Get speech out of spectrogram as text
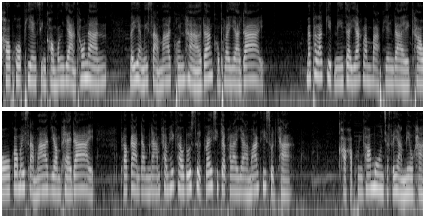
เขาพบเพียงสิ่งของบางอย่างเท่านั้น และยังไม่สามารถค้นหาร่างของภรรยาได้ แม้ภารกิจนี้จะยากลำบากเพียงใดเขาก็ไม่สามารถยอมแพ้ได้ เพราะการดำน้ำทำให้เขารู้สึกใกล้ชิดกับภรรยามากที่สุดค่ะ ขอขอบคุณข้อมูลจากสยามนิวค่ะ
